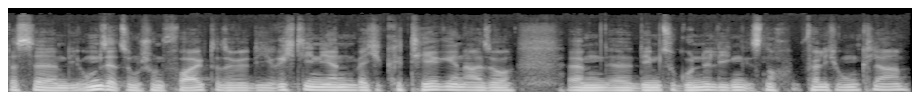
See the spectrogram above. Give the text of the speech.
dass äh, die Umsetzung schon folgt. Also die Richtlinien, welche Kriterien also ähm, äh, dem zugrunde liegen, ist noch völlig unklar.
